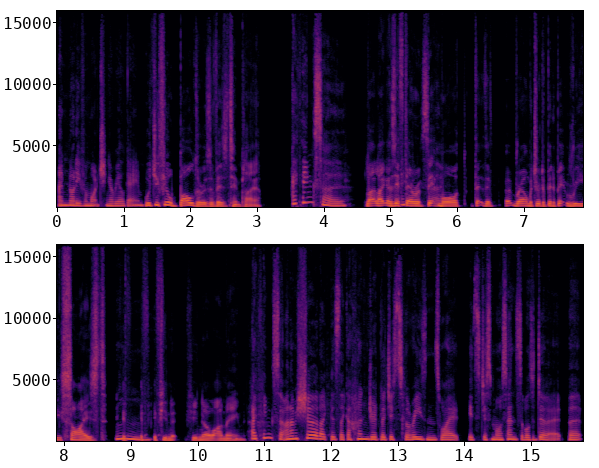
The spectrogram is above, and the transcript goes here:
I'm not even watching a real game. Would you feel bolder as a visiting player? I think so. Like, like as if I they're a think bit so. more. th- th- Real Madrid have been a bit resized, Mm. if, if, if you if you know what I mean. I think so, and I'm sure like there's like a hundred logistical reasons why it, it's just more sensible to do it. But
